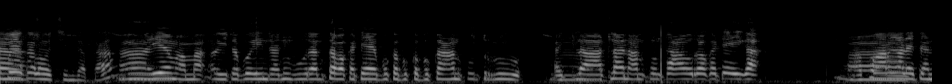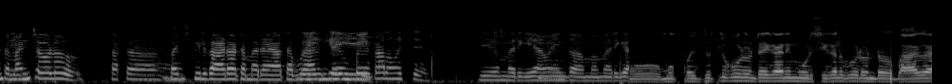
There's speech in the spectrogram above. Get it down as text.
ఉపయోగకాలం వచ్చింది అక్క ఏమమ్మా ఇట పోయిండ్రని ఊరంతా ఒకటే బుక్క బుక్క బుక్క అనుకుంటారు ఇట్లా అట్లా అని అనుకుంటారు ఒకటే ఇక పోరగాడైతే ఎంత మంచోడు. చక్క మంచి పిల్లగాడట మరి అట పోయింది. ఉపయోగకాలం వచ్చేది ఏం మరి ఏమైందో అమ్మ మరిగా ఓ ముప్పై జుట్లు కూడా ఉంటాయి కానీ మూడు సిగలు కూడా ఉండవు. బాగా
